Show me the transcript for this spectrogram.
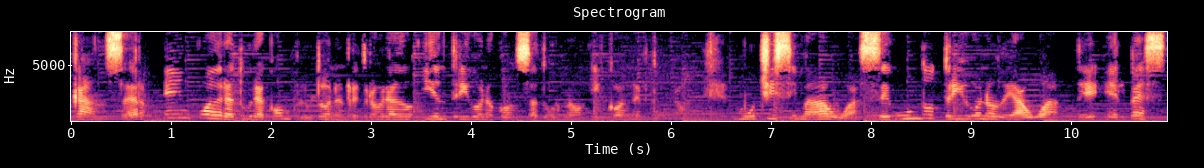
cáncer, en cuadratura con Plutón en retrógrado y en trígono con Saturno y con Neptuno muchísima agua, segundo trígono de agua de mes,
